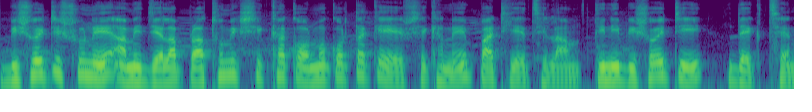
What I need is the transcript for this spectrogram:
বিষয়টি শুনে আমি জেলা প্রাথমিক শিক্ষা কর্মকর্তাকে সেখানে পাঠিয়েছিলাম। তিনি বিষয়টি দেখছেন।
